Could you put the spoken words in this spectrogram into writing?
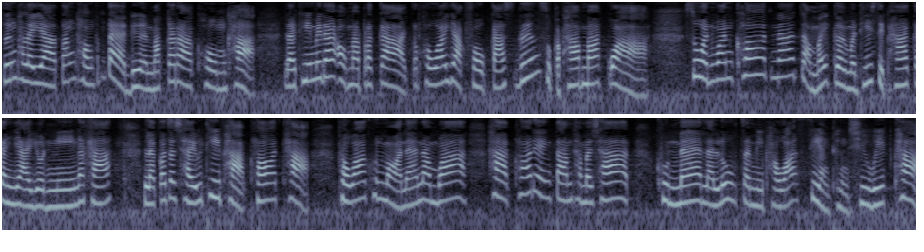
ซึ่งภรรยาตั้งท้องตั้งแต่เดือนมกราคมค่ะ และที่ไม่ได้ออกมาประกาศก็เพราะว่าอยากโฟกัสเรื่องสุขภาพมากกว่า ส่วนวันคลอดน่าจะไม่เกินวันที่ 15 กันยายนนี้นะคะ แล้วก็จะใช้วิธีผ่าคลอดค่ะ เพราะว่าคุณหมอแนะนำว่าหากคลอดเองตามธรรมชาติ คุณแม่และลูกจะมีภาวะเสี่ยงถึงชีวิตค่ะ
